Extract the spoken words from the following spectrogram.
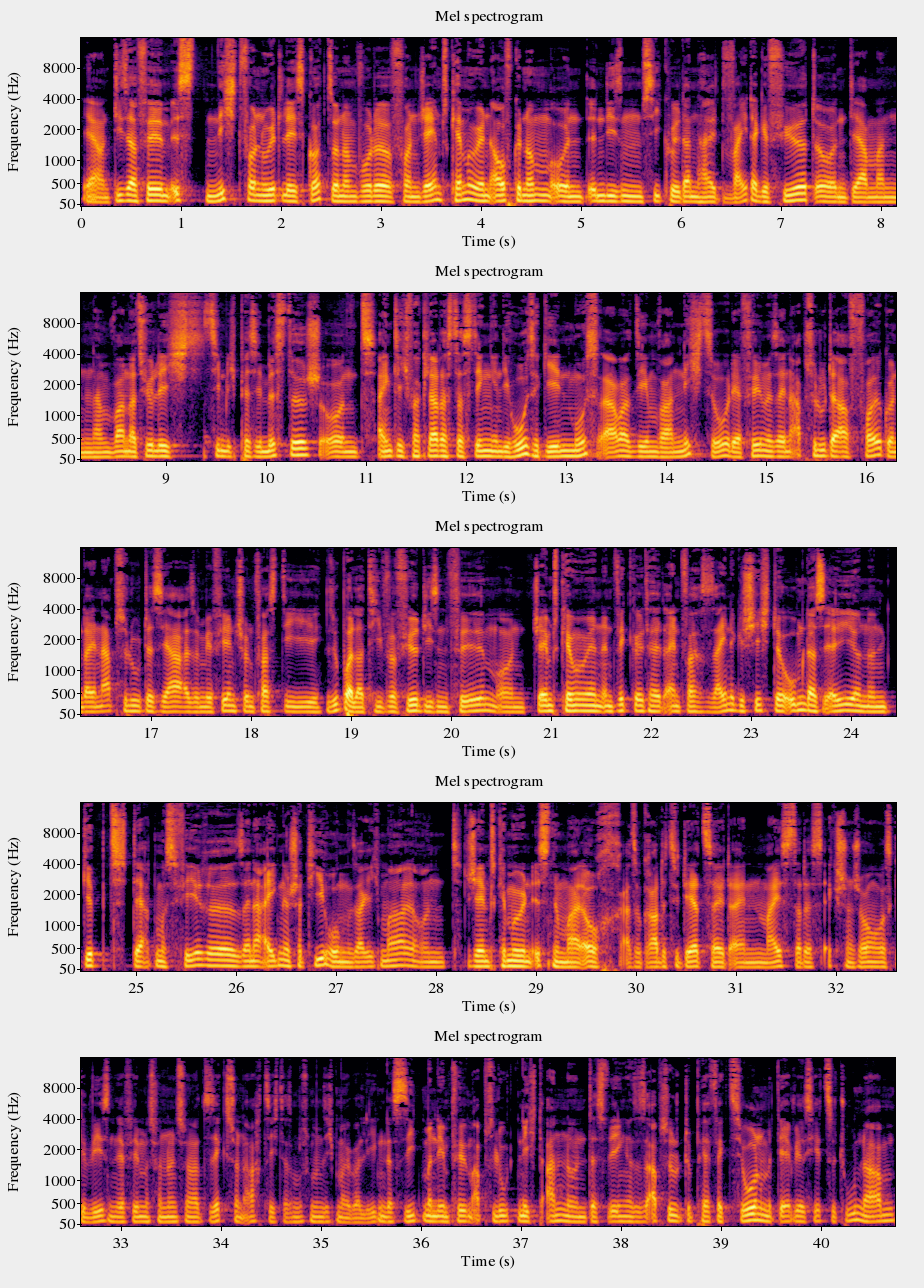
Ja, und dieser Film ist nicht von Ridley Scott, sondern wurde von James Cameron aufgenommen und in diesem Sequel dann halt weitergeführt. Und ja, man war natürlich ziemlich pessimistisch und eigentlich war klar, dass das Ding in die Hose gehen muss, aber dem war nicht so. Der Film ist ein absoluter Erfolg und ein absolutes Ja. Also mir fehlen schon fast die Superlative für diesen Film und James Cameron entwickelt halt einfach seine Geschichte um das Alien und gibt der Atmosphäre seine eigene Schattierung, sag sage ich mal. Und James Cameron ist nun mal auch, also gerade zu der Zeit, ein Meister des Action-Genres gewesen. Der Film ist von 1986, das muss man sich mal überlegen. Das sieht man dem Film absolut nicht an und deswegen ist es absolute Perfektion, mit der wir es hier zu tun haben.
